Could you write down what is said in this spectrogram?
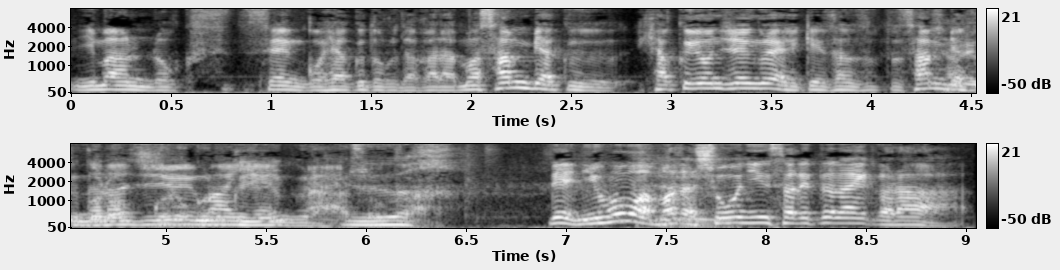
？2万6500ドルだから、まあ、300、140円ぐらいで計算すると370万円ぐらい。で、日本はまだ承認されてないから、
